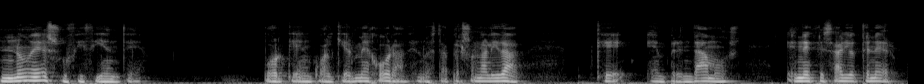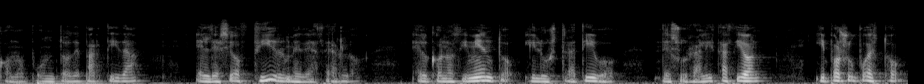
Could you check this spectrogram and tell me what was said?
no es suficiente, porque en cualquier mejora de nuestra personalidad emprendamos, es necesario tener como punto de partida el deseo firme de hacerlo, el conocimiento ilustrativo de su realización y, por supuesto,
